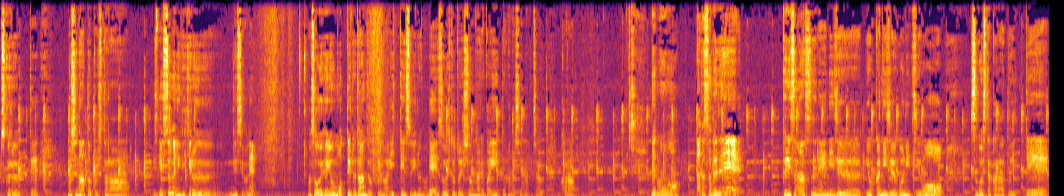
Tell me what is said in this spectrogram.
作るってもしなったとしたら別にすぐにできるんですよね。まあ、そういうふうに思っている男女っていうのは一定数いるのでそういう人と一緒になればいいっていう話になっちゃうから。でもなんかそれでクリスマスね24日25日を過ごしたからといって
